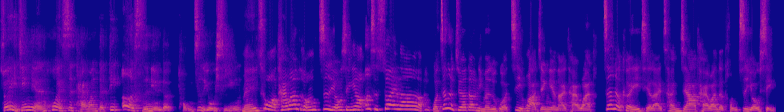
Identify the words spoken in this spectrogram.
所以今年会是台湾的第二十年的同志游行。没错，台湾同志游行要二十岁了，我真的觉得你们如果计划今年来台湾，真的可以一起来参加台湾的同志游行，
